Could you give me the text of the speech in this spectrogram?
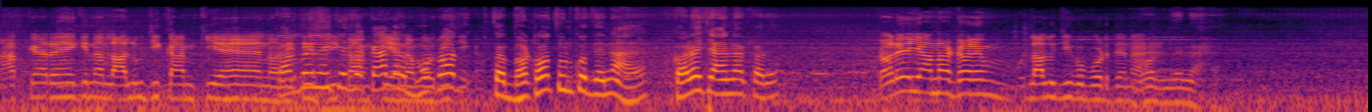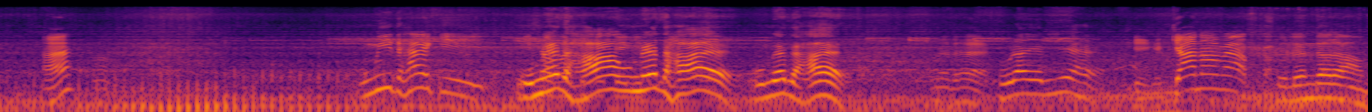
आप कह रहे हैं कि ना लालू जी काम किए हैं ना करबे नीतीश नहीं जी किया काम क्या किए करे ना मोदी जी तो भोटवा तो उनको देना है। करे चाहे ना करे। करे या ना करे लालू जी को वोट देना वोट है देना है। हैं? उम्मीद है कि उम्मीद हाँ उम्मीद है उम्मीद है। उम्मीद है। पूरा एरिया है। ठीक है। क्या नाम है आपका? सुलेंद्र राम।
